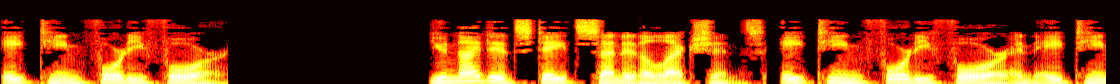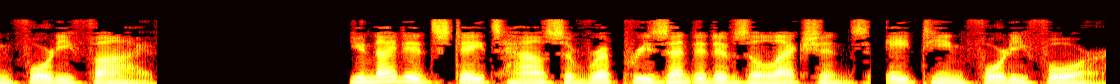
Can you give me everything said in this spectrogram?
1844 United States Senate elections, 1844 and 1845 United States House of Representatives elections, 1844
